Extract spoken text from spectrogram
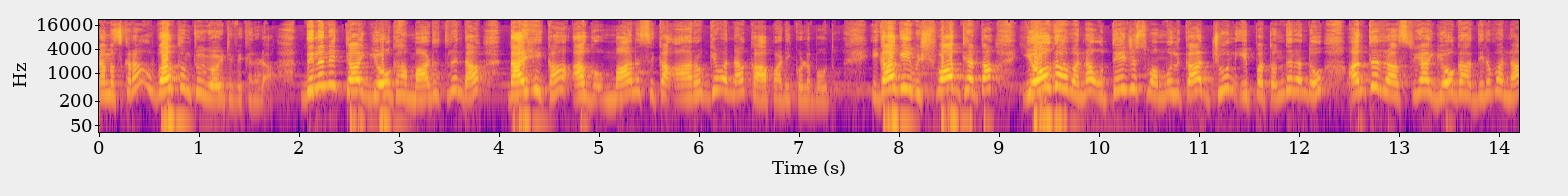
ನಮಸ್ಕಾರ ವೆಲ್ಕಮ್ ಟು ಟಿವಿ ಕನ್ನಡ ದಿನನಿತ್ಯ ಯೋಗ ಮಾಡೋದ್ರಿಂದ ದೈಹಿಕ ಹಾಗೂ ಮಾನಸಿಕ ಆರೋಗ್ಯವನ್ನು ಕಾಪಾಡಿಕೊಳ್ಳಬಹುದು. ಹೀಗಾಗಿ ವಿಶ್ವಾದ್ಯಂತ ಯೋಗವನ್ನು ಉತ್ತೇಜಿಸುವ ಮೂಲಕ ಜೂನ್ ಇಪ್ಪತ್ತೊಂದರಂದು ಅಂತಾರಾಷ್ಟ್ರೀಯ ಯೋಗ ದಿನವನ್ನ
